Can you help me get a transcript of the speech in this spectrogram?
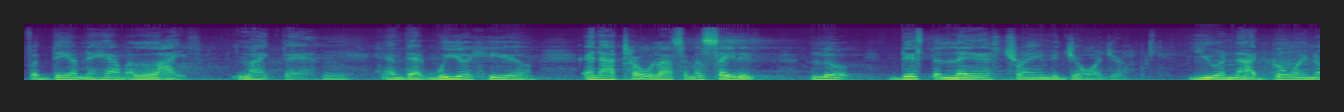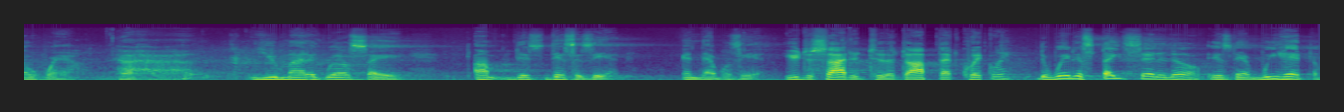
for them to have a life like that. Hmm. And that we are here. And I told her, I said, Mercedes, look, this the last train to Georgia. You are not going nowhere. you might as well say, um, this, this is it. and that was it. You decided to adopt that quickly? The way the state set it up is that we had to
